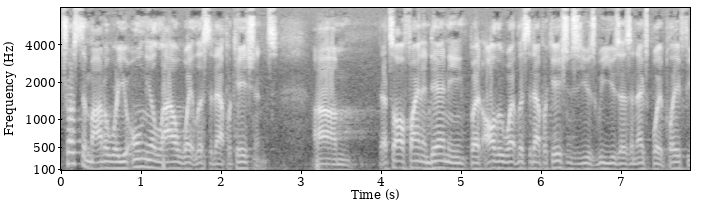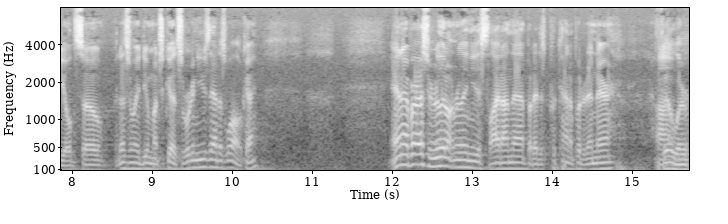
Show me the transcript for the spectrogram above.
trusted model where you only allow whitelisted applications. Um, that's all fine and dandy, but all the whitelisted applications you use, we use as an exploit playfield, so it doesn't really do much good. So we're going to use that as well, okay? Antivirus, we really don't really need a slide on that, but I just put, kind of put it in there. Um, Filler.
